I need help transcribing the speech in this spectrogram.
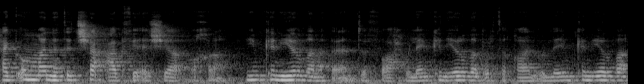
حق أمة إنها تتشعب في أشياء أخرى. يمكن يرضى مثلا تفاح ولا يمكن يرضى برتقال ولا يمكن يرضى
